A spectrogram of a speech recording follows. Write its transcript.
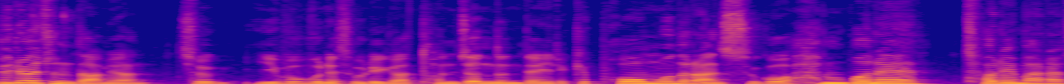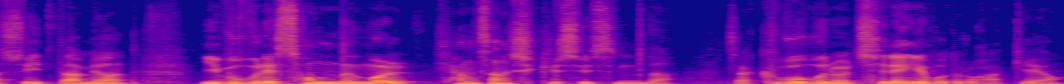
줄여준다면 즉 이 부분에서 우리가 던졌는데 이렇게 포문을 안 쓰고 한 번에 처리만 할 수 있다면 이 부분의 성능을 향상시킬 수 있습니다. 자, 그 부분을 진행해 보도록 할게요.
